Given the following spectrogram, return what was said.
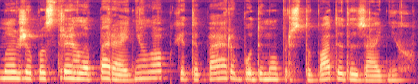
Ми вже постригли передні лапки, тепер будемо приступати до задніх.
